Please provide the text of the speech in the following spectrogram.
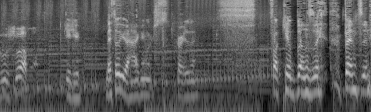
Goose up. GG. They thought you were hacking, which is crazy. Fuck you, Bensley. Benson.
